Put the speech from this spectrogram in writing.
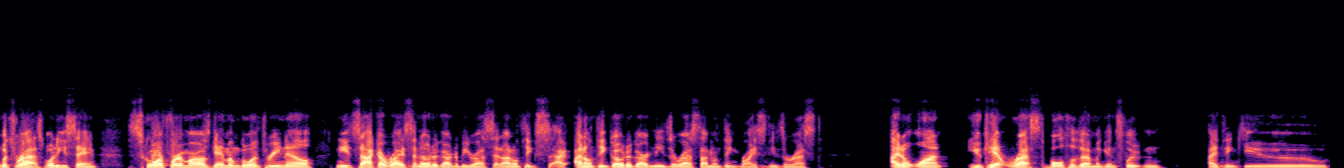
What's Ras? What are you saying? Score for tomorrow's game. I'm going 3 0. Need Saka, Rice, and Odegaard to be rested. I don't think I don't think Odegaard needs a rest. I don't think Rice needs a rest. I don't want you can't rest both of them against Luton. I think you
